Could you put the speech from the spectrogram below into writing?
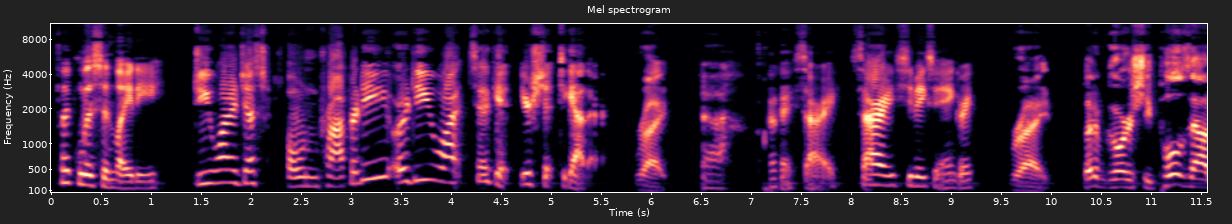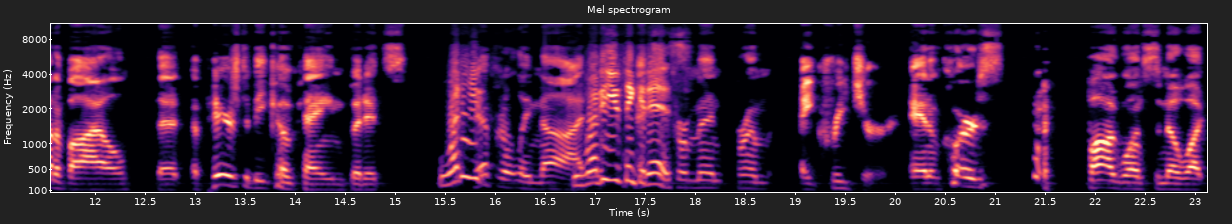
It's like, listen, lady, do you want to just own property or do you want to get your shit together? Right. Ugh. Okay, sorry. Sorry, she makes me angry. Right. But of course, she pulls out a vial that appears to be cocaine, but it's What do you, definitely not. what do you think it is? Excrement from a creature. And of course, Fogg wants to know what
